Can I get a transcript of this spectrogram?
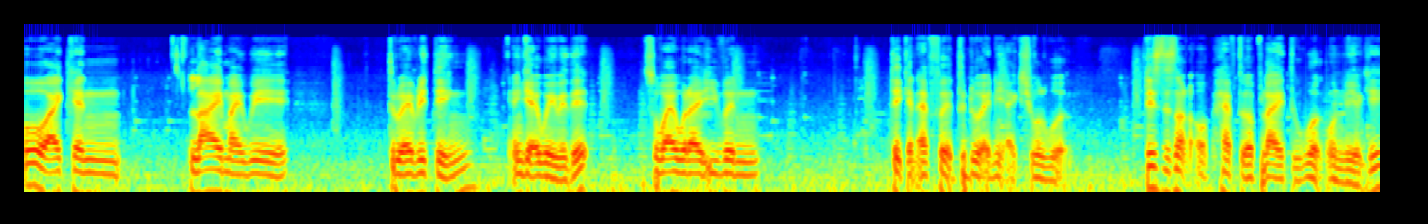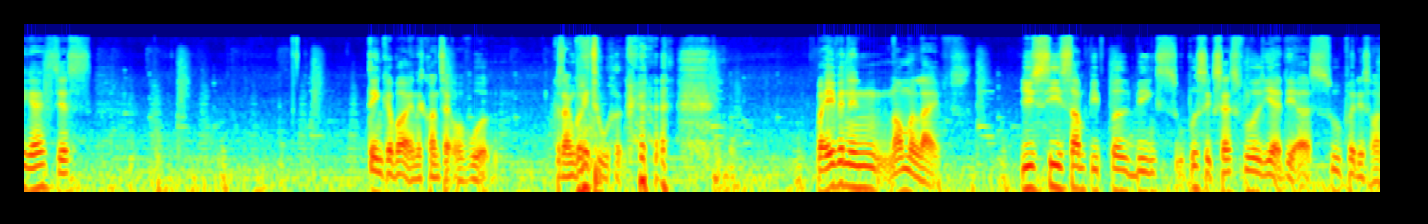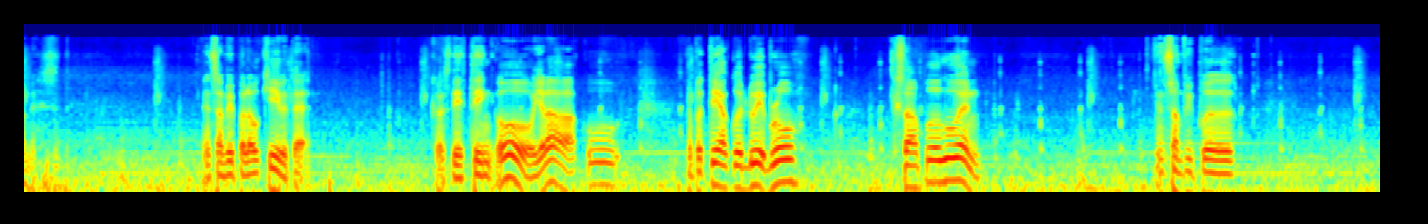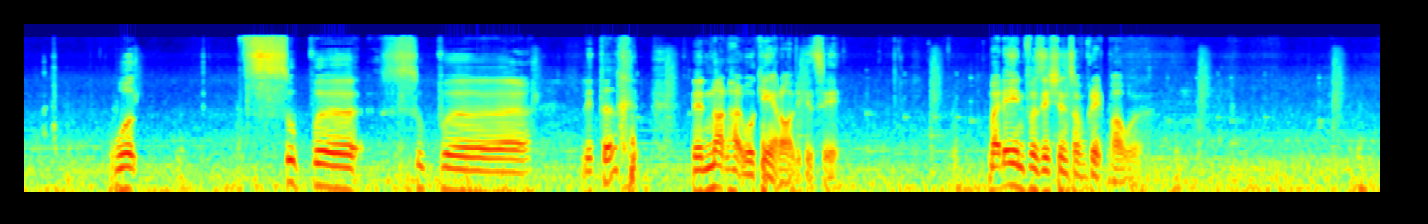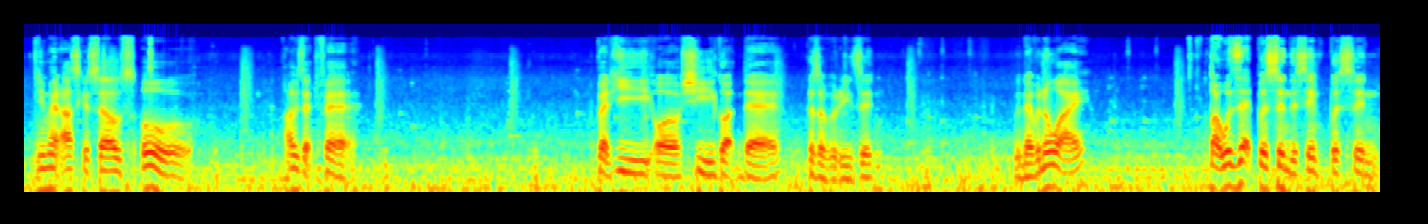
oh, I can lie my way through everything and get away with it. So why would I even take an effort to do any actual work? This does not have to apply to work only, okay, guys? Just think about in the concept of work because I'm going to work. But even in normal lives, you see some people being super successful yet they are super dishonest. And some people are okay with that. Because they think, oh, yalah, aku Yang penting aku duit bro apa aku kan And some people Work Super Super Little They're not hardworking at all you could say but they're in positions of great power. You might ask yourselves, oh, how is that fair? But he or she got there because of a reason. We'll never know why. But was that person the same person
